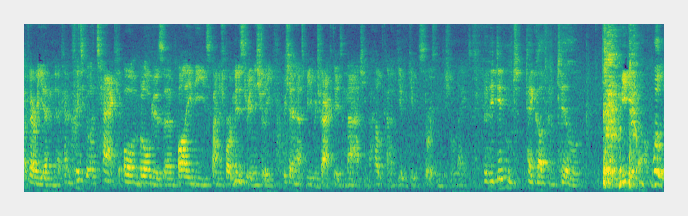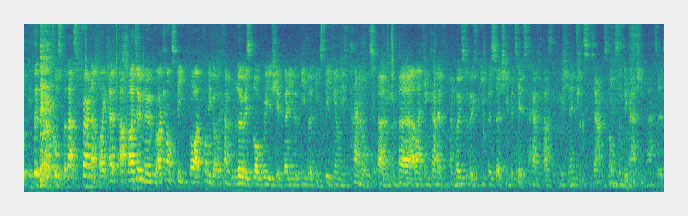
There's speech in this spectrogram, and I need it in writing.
a very um, a kind of critical attack on bloggers uh, by the Spanish Foreign Ministry initially, which then had to be retracted, and that actually helped kind of give, give the story some additional legs. But it didn't take off until media. Well, but of course, but that's fair enough. Like, I, I, don't know, I can't speak. Well, I've probably got the kind of lowest blog readership of any of the people that have been speaking on these panels. Um, uh, and I think kind of, and most of those people are searching for tips on how to pass the commission entrance exam. It's not something that actually matters.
